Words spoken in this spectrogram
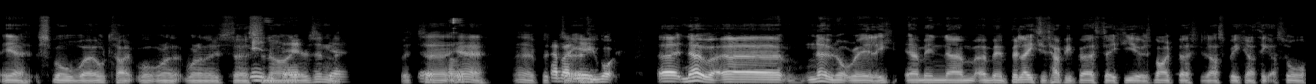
yeah small world type one of one of those uh, It is a bit, scenarios, isn't yeah. it? But Yeah, uh, yeah, uh, but uh, have you? you watched? Uh, no, uh, no, not really. I mean, um, I mean, belated happy birthday to you. It was my birthday last week. and I think I saw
